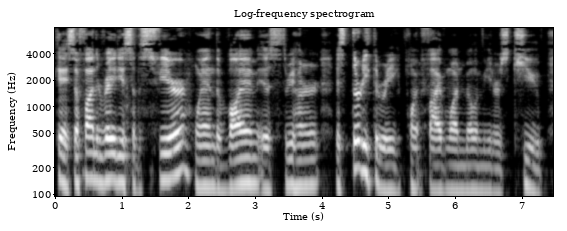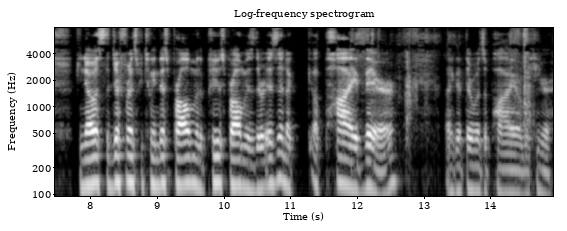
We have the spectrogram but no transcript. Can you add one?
Okay, so find the radius of the sphere when the volume is 300 is 33.51 millimeters cubed. If you notice the difference between this problem and the previous problem is there isn't a, a pi there, like that there was a pi over here,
